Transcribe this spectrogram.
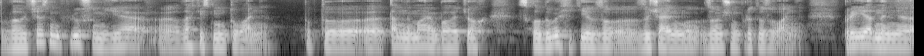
Величезним плюсом є легкість монтування. Тобто там немає багатьох складових, які є в звичайному зовнішньому протезуванні. Приєднання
